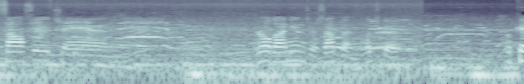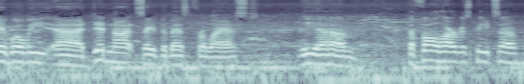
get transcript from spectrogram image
sausage and grilled onions or something. Looks good. Okay, well, we uh, did not save the best for last. The um, the fall harvest pizza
